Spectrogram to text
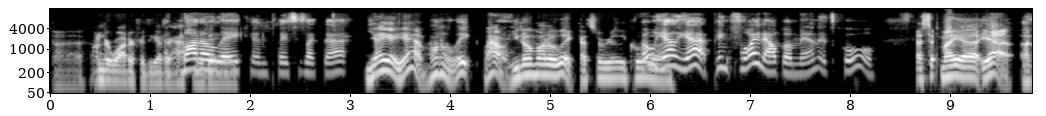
uh, underwater for the other Like half of the mono lake and places like that Yeah, yeah, yeah. Mono Lake. Wow, Yeah. you know Mono Lake. That's a really cool. oh uh, yeah yeah pink floyd album man it's cool That's it. My uh, yeah, a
